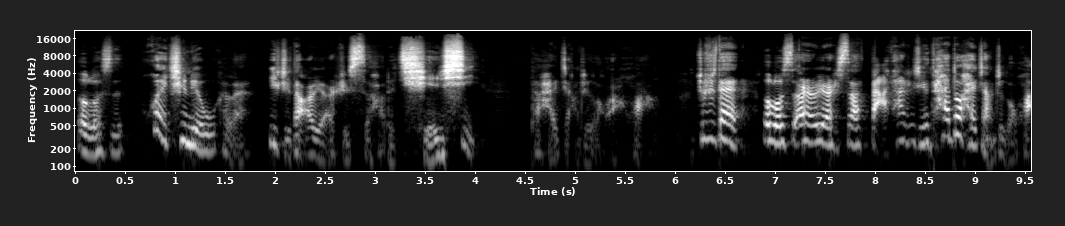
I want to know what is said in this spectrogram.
俄罗斯会侵略乌克兰，一直到二月二十四号的前夕，他还讲这个话话，就是在俄罗斯二月二十四号打他之前，他都还讲这个话。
